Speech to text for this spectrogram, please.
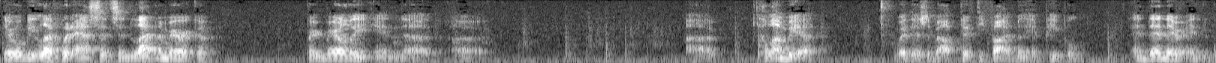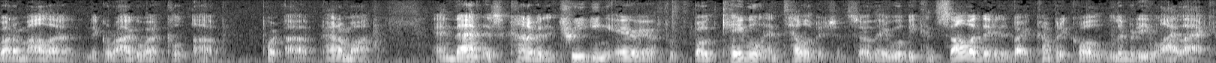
They will be left with assets in Latin America, primarily in uh, uh, uh, Colombia, where there's about 55 million people. And then they're in Guatemala, Nicaragua, uh, uh, Panama. And that is kind of an intriguing area for both cable and television. So they will be consolidated by a company called Liberty Lilac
